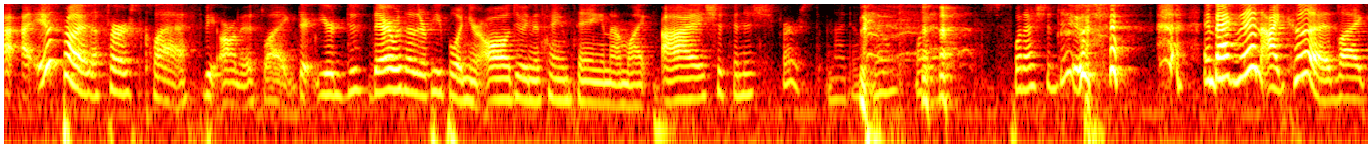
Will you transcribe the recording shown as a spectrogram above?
I, it was probably the first class to be honest. Like you're just there with other people and you're all doing the same thing, and I'm like, I should finish first, and I don't know. Like, it's just what I should do. and back then I could like.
